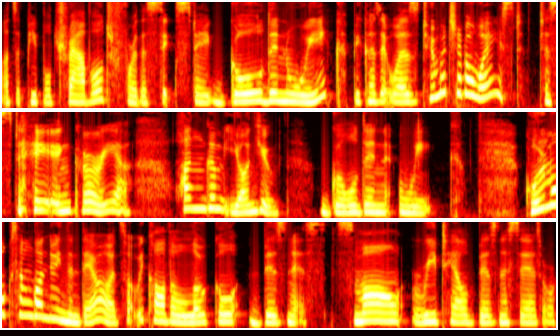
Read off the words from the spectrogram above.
Lots of people traveled for the six day golden week because it was too much of a waste to stay in Korea. 황금 연휴, golden week. 골목 상권도 있는데요. It's what we call the local business. Small retail businesses or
